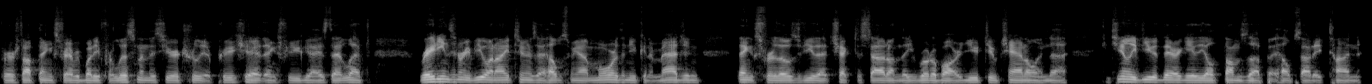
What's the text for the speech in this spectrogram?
First off, thanks for everybody for listening this year. Truly appreciate it. Thanks for you guys that left ratings and review on iTunes. That helps me out more than you can imagine. Thanks for those of you that checked us out on the Rotoballer YouTube channel and uh, continually viewed there, gave the old thumbs up. It helps out a ton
